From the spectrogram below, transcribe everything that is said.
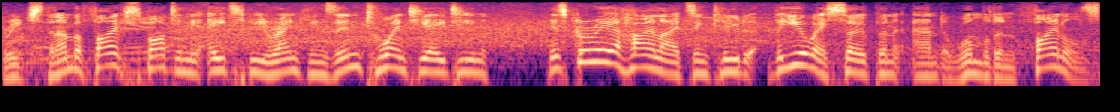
reached the number five spot in the ATP rankings in 2018. His career highlights include the US Open and Wimbledon finals.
